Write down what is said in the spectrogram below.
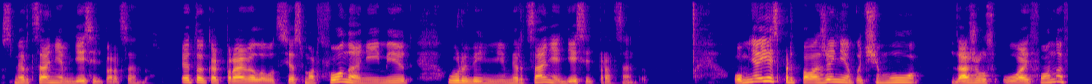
с мерцанием 10%. Это, как правило, вот все смартфоны, они имеют уровень мерцания 10%. У меня есть предположение, почему даже у, у айфонов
